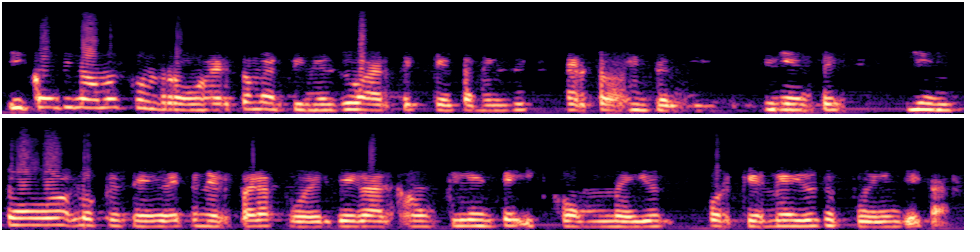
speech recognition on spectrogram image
Y continuamos con Roberto Martínez Duarte, que también es experto en servicios clientes y en todo lo que se debe tener para poder llegar a un cliente y con medios, por qué medios se pueden llegar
